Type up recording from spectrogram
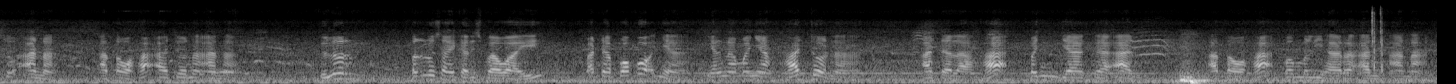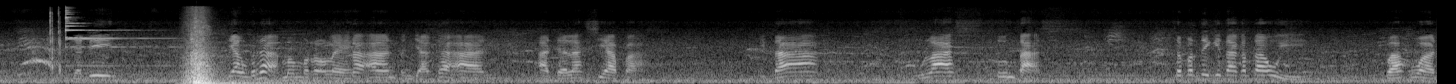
asuh anak atau hak adona anak dulur perlu saya garis bawahi pada pokoknya yang namanya hadona adalah hak penjagaan atau hak pemeliharaan anak. Jadi yang berhak memperoleh penjagaan adalah siapa? Kita ulas tuntas. Seperti kita ketahui bahwa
